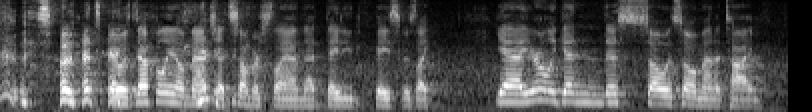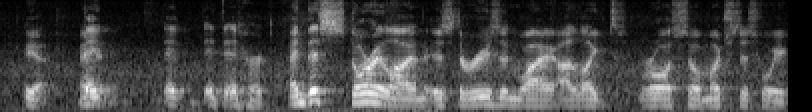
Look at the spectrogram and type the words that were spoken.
bad. so that's It it was definitely a match at SummerSlam that they basically was like, yeah, you're only getting this so and so amount of time. yeah. And, They, it, it, it hurt. and this storyline is the reason why I liked Raw so much this week.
